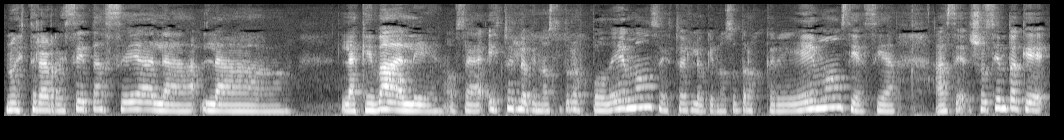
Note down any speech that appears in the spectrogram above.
nuestra receta sea la, la la que vale, o sea, esto es lo que nosotros podemos, esto es lo que nosotros creemos y hacia, yo siento que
